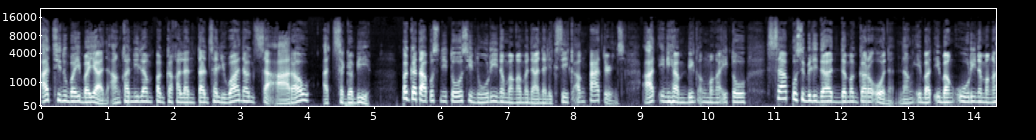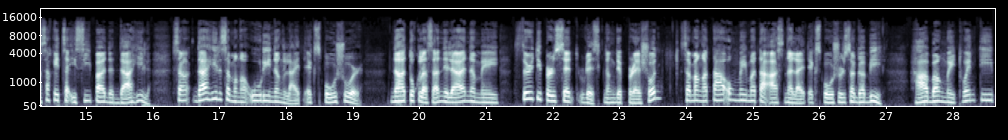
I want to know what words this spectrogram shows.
at sinubaybayan ang kanilang pagkakalantad sa liwanag sa araw at sa gabi. Pagkatapos nito, sinuri ng mga mananaliksik ang patterns at inihambing ang mga ito sa posibilidad na magkaroon ng iba't ibang uri ng mga sakit sa isipan dahil sa, dahil sa mga uri ng light exposure. Natuklasan nila na may 30% risk ng depression sa mga taong may mataas na light exposure sa gabi habang may 20%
